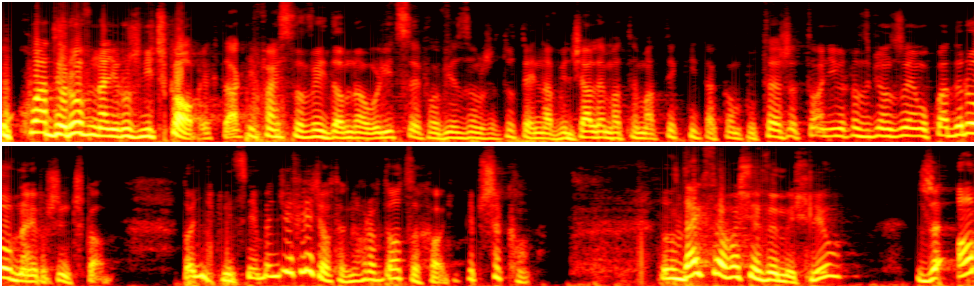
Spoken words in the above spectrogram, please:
układy równań różniczkowych, tak? I Państwo wyjdą na ulicę i powiedzą, że tutaj na Wydziale Matematyki, na komputerze, to oni rozwiązują układy równań różniczkowych to nikt nic nie będzie wiedział tak naprawdę o co chodzi, nie przekona. No Dijkstra właśnie wymyślił, że on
